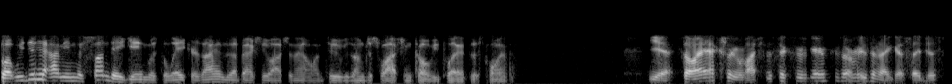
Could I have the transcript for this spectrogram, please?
But we did. I mean, the Sunday game was the Lakers. I ended up actually watching that one too because I'm just watching Kobe play at this point. Yeah, so I actually watched the Sixers game for some reason. I guess I just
